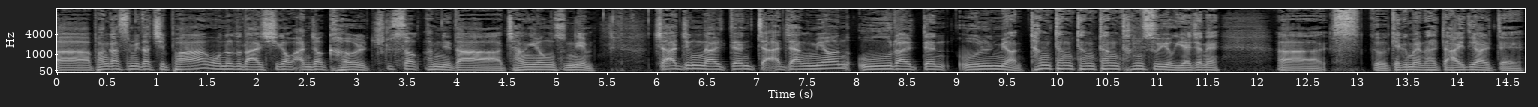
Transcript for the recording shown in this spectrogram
아, 반갑습니다. 지팡. 오늘도 날씨가 완전 가을 출석합니다. 장영수님. 짜증 날 땐 짜장면, 우울할 땐 울면, 탕탕탕탕 탕수육. 예전에, 아, 그 개그맨 할 때 아이디어 할 때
